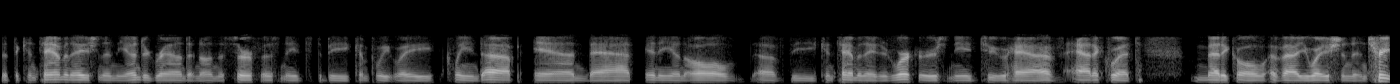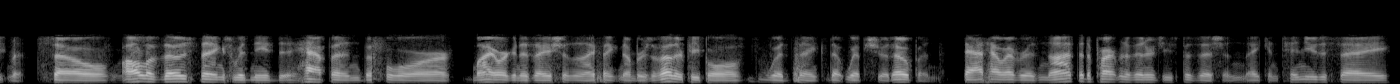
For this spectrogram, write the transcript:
that the contamination in the underground and on the surface needs to be completely cleaned up and that any and all of the contaminated workers need to have adequate medical evaluation and treatment. So all of those things would need to happen before my organization and I think numbers of other people would think that WIPP should open. That, however, is not the Department of Energy's position. They continue to say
